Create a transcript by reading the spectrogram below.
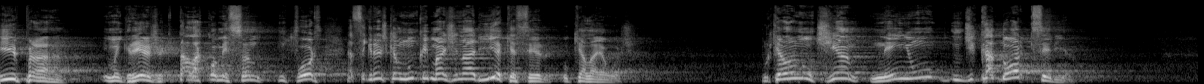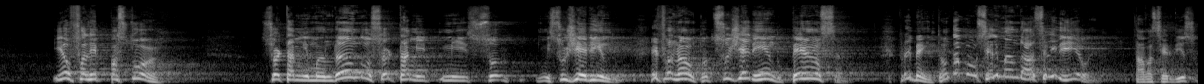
Ir para uma igreja que está lá começando com força, essa igreja que eu nunca imaginaria que ia ser o que ela é hoje, porque ela não tinha nenhum indicador que seria. E eu falei, pastor, o senhor está me mandando ou o senhor está me, me, me, sugerindo? Ele falou, não, estou te sugerindo, pensa. Eu falei, bem, então tá bom, se ele mandasse, eu iria. Estava a serviço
